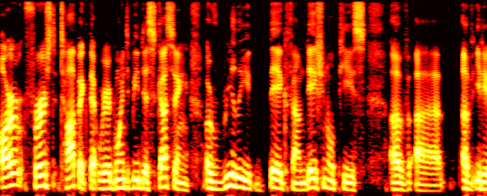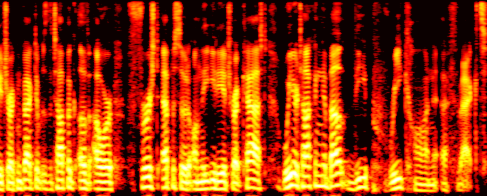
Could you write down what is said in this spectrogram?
our first topic that we're going to be discussing, a really big foundational piece of uh, of EDH Rec. In fact, it was the topic of our first episode on the EDH Rec cast. We are talking about the precon effect,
